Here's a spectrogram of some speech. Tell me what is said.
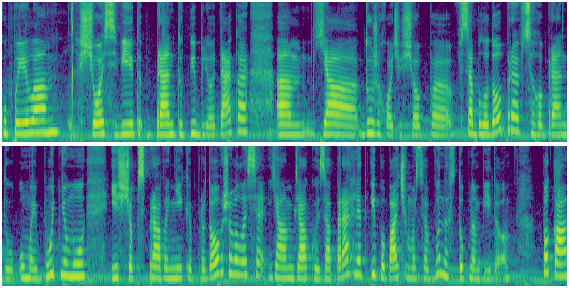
купила щось від бренду бібліотека. Ем, я дуже хочу, щоб е, все було добре в цього бренду у майбутньому і щоб справа Ніки продовжувалася. Я вам дякую за перегляд і побачимося в наступному відео. Пока!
